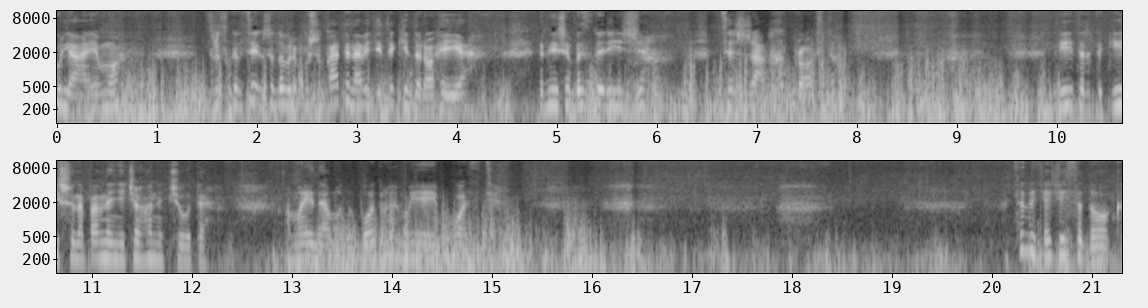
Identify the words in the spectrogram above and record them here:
Гуляємо. В Трускавці, якщо добре пошукати, навіть і такі дороги є. Вірніше бездоріжжя. Це жах просто. Вітер такий, що напевне нічого не чути. А ми йдемо до подруги моєї в гості. Це дитячий садок.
